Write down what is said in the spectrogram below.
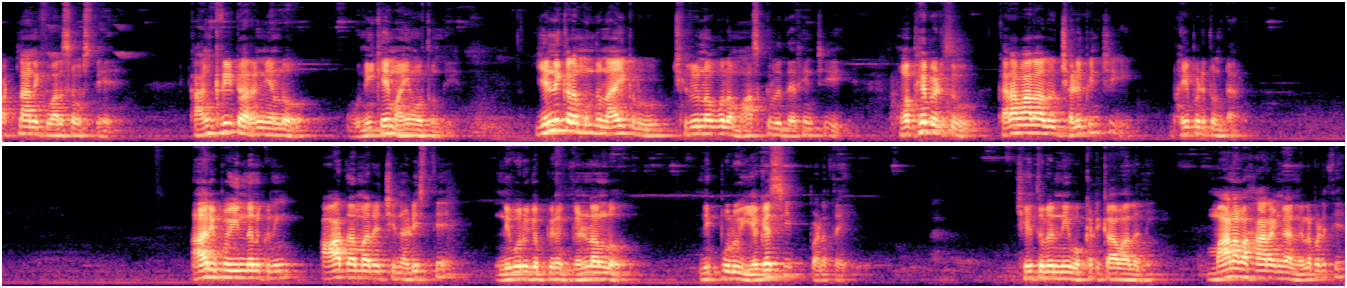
పట్టణానికి వలస వస్తే కాంక్రీటు అరణ్యంలో ఉనికే మాయమవుతుంది. ఎన్నికల ముందు నాయకులు చిరునవ్వుల మాస్కులు ధరించి మభ్యపెడుతూ కరవాలాలు ఝడిపించి భయపెడుతుంటారు. ఆరిపోయిందనుకుని ఆదమరచి నడిస్తే నివురుగప్పిన గండంలో నిప్పులు ఎగసి పడతాయి. చేతులన్నీ ఒక్కటి కావాలని మానవహారంగా నిలబడితే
